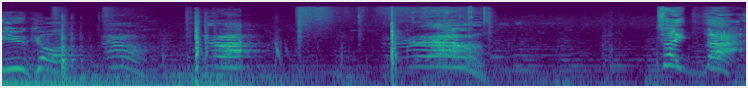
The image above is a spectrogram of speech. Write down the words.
You got? Take that!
